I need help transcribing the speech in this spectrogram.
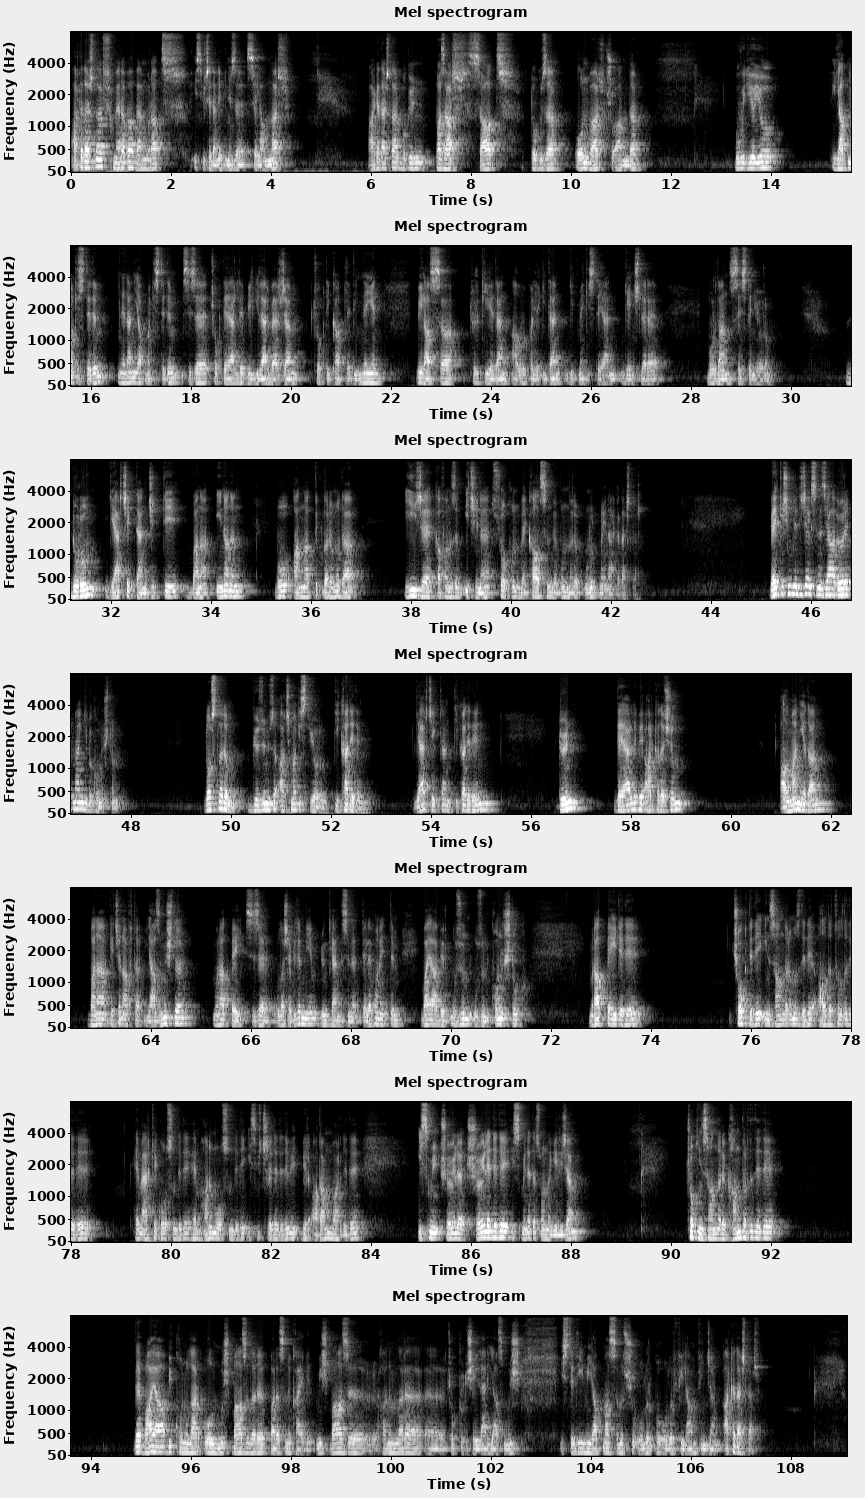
Arkadaşlar merhaba ben Murat. İsviçre'den hepinize selamlar. Arkadaşlar bugün pazar saat 9'a 10 var şu anda. Bu videoyu yapmak istedim. Neden yapmak istedim? Size çok değerli bilgiler vereceğim. Çok dikkatle dinleyin. Bilhassa Türkiye'den Avrupa'ya giden, gitmek isteyen gençlere buradan sesleniyorum. Durum gerçekten ciddi. Bana inanın bu anlattıklarımı da iyice kafanızın içine sokun ve kalsın ve bunları unutmayın arkadaşlar. Belki şimdi diyeceksiniz ya öğretmen gibi konuştun. Dostlarım gözünüzü açmak istiyorum. Dikkat edin. Gerçekten dikkat edin. Dün değerli bir arkadaşım Almanya'dan bana geçen hafta yazmıştı. Murat Bey size ulaşabilir miyim? Dün kendisine telefon ettim. Bayağı bir uzun uzun konuştuk. Murat Bey dedi, çok dedi insanlarımız dedi aldatıldı dedi. Hem erkek olsun dedi hem hanım olsun dedi. İsviçre'de dedi bir adam var dedi. İsmi şöyle şöyle dedi. İsmine de sonra geleceğim. Çok insanları kandırdı dedi. Ve bayağı bir konular olmuş. Bazıları parasını kaybetmiş. Bazı hanımlara e, çok kötü şeyler yazmış. İstediğimi yapmazsanız şu olur bu olur filan fincan. Arkadaşlar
